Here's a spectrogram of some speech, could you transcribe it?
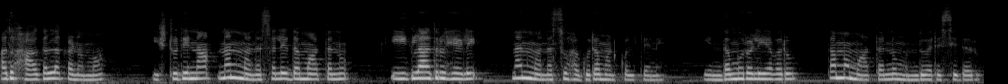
ಅದು ಹಾಗಲ್ಲ ಕಣಮ್ಮ. ಇಷ್ಟು ದಿನ ನನ್ನ ಮನಸ್ಸಲ್ಲಿದ್ದ ಮಾತನ್ನು ಈಗಲಾದರೂ ಹೇಳಿ ನನ್ನ ಮನಸ್ಸು ಹಗುರ ಮಾಡ್ಕೊಳ್ತೇನೆ. ಎಂದ ಮುರಳಿಯವರು ತಮ್ಮ ಮಾತನ್ನು ಮುಂದುವರೆಸಿದರು.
